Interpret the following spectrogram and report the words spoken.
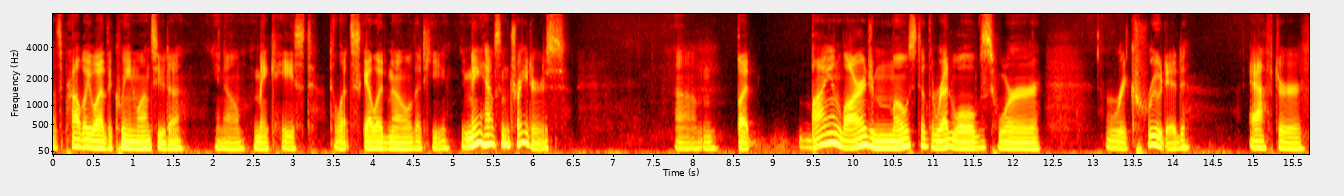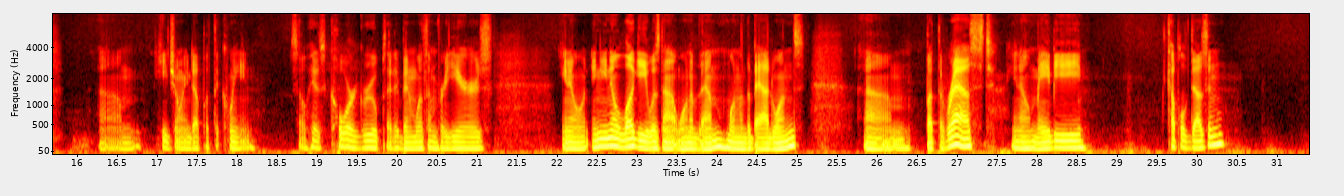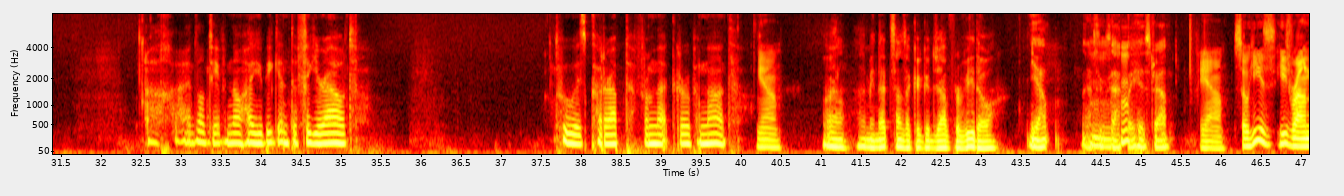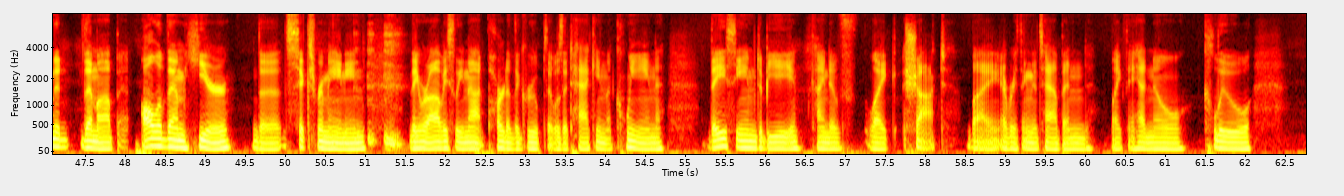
That's probably why the queen wants you to, you know, make haste to let Skellid know that he, may have some traitors. Um, but by and large, most of the Red Wolves were recruited after um, he joined up with the queen. So his core group that had been with him for years, you know, and you know, Luggy was not one of them, one of the bad ones. Um, but the rest, you know, maybe couple dozen. ugh, I don't even know how you begin to figure out who is corrupt from that group and not. Yeah. Well, I mean that sounds like a good job for Vito. Yep. That's Mhm. exactly his job. Yeah. So he's he's rounded them up. All of them here, the six remaining, they were obviously not part of the group that was attacking the queen. They seem to be kind of like shocked by everything that's happened. Like they had no clue.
